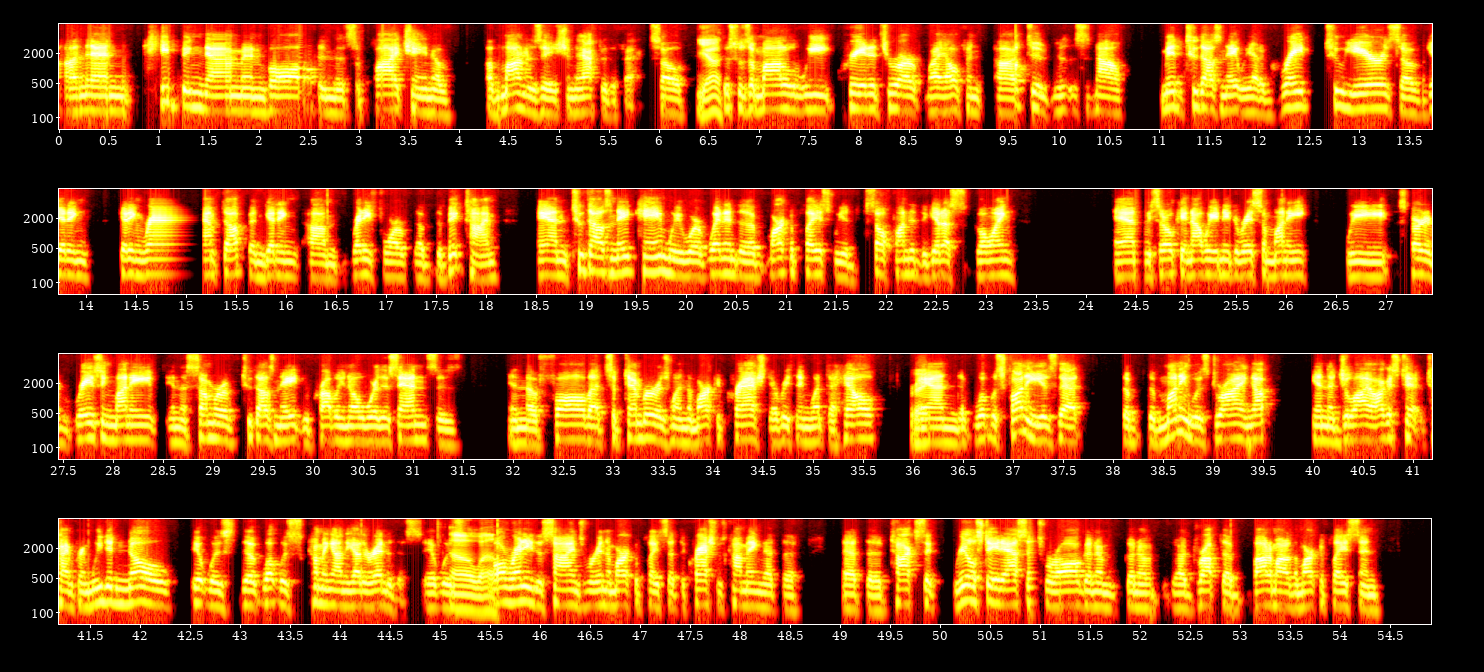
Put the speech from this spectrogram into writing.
and then keeping them involved in the supply chain of of monetization after the fact. So yeah, this was a model we created through our my elephant. Uh, to this is now mid 2008. We had a great two years of getting getting ramped up and getting um, ready for the, the big time. And 2008 came. We were went into the marketplace. We had self funded to get us going, and we said, okay, now we need to raise some money. We started raising money in the summer of 2008. You probably know where this ends. Is in the fall that September is when the market crashed. Everything went to hell. Right. And what was funny is that the the money was drying up in the July August t- timeframe. We didn't know it was the what was coming on the other end of this. It was oh, wow. already the signs were in the marketplace that the crash was coming. That the that the toxic real estate assets were all going to going to uh, drop the bottom out of the marketplace and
